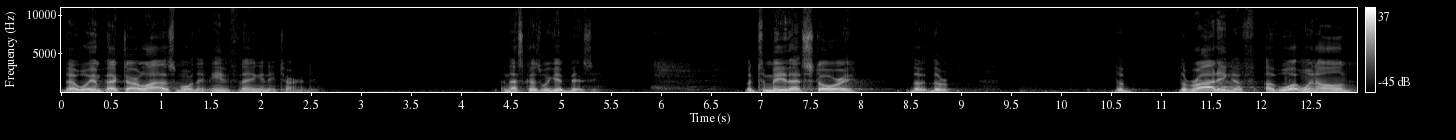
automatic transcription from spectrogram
that will impact our lives more than anything in eternity. And that's because we get busy. But to me, that story the, the, the, the writing of, of what went on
